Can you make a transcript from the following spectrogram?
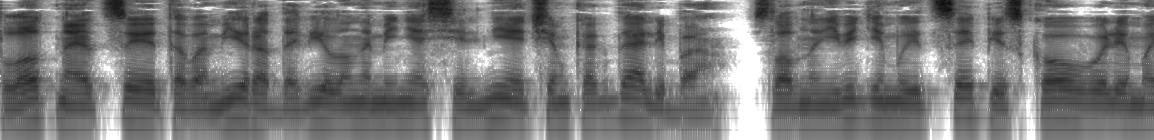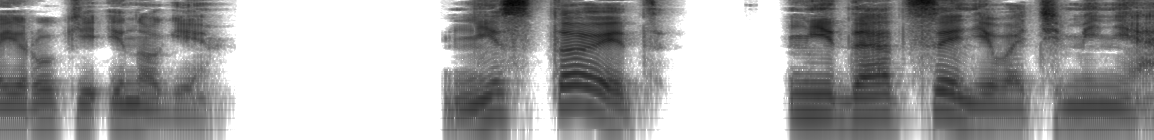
Плотная ци этого мира давила на меня сильнее, чем когда-либо, словно невидимые цепи сковывали мои руки и ноги. «Не стоит недооценивать меня»,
